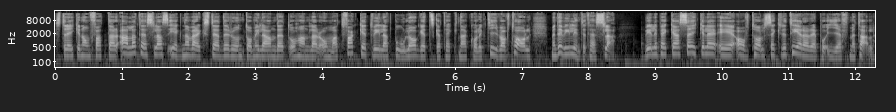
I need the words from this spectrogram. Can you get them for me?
Strejken omfattar alla Teslas egna verkstäder runt om i landet och handlar om att facket vill att bolaget ska teckna kollektivavtal. Men det vill inte Tesla. Veli-Pekka Seikele är avtalssekreterare på IF Metall.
